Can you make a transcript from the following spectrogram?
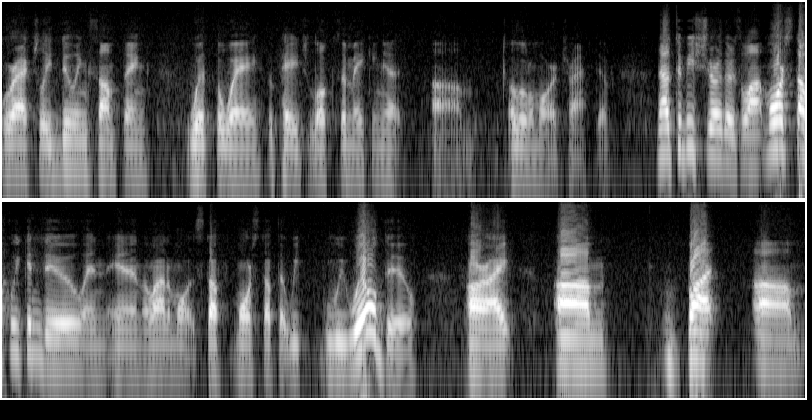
We're actually doing something with the way the page looks and making it um, a little more attractive. Now, to be sure, there's a lot more stuff we can do, and, and a lot of more stuff, more stuff that we we will do. All right, um, but um,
